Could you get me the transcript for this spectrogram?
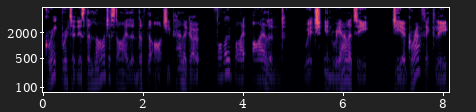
Great Britain is the largest island of the archipelago, followed by Ireland, which in reality, geographically,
